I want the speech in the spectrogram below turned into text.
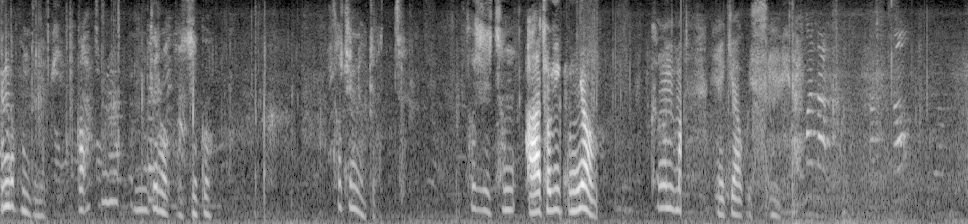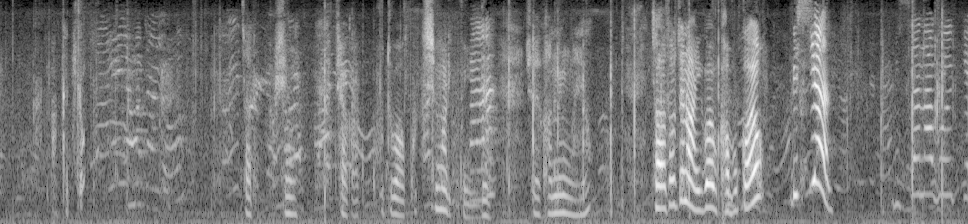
핸드폰 들기가 힘들어가지고 서진이 어디 갔지? 서진이 참... 아 저기 있군요 큰엄마 얘기하고 있습니다 맞겠죠? 자 보시면 제가 구두하고 치마를 입고 있는데 저희 가능해요? 자 서진아 이거 가볼까요? 미션. 미션 하고 올게.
